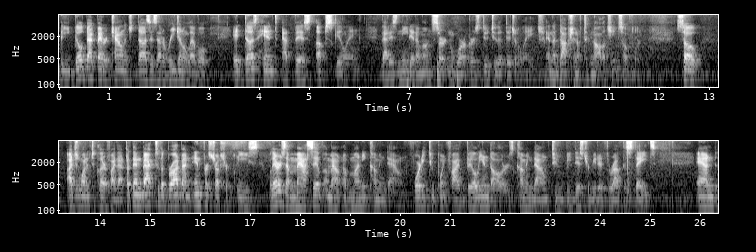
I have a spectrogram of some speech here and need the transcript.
the Build Back Better Challenge does is at a regional level, it does hint at this upskilling that is needed among certain workers due to the digital age and adoption of technology and so forth. So I just wanted to clarify that. But then back to the broadband infrastructure piece, there is a massive amount of money coming down $42.5 billion coming down to be distributed throughout the states. And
